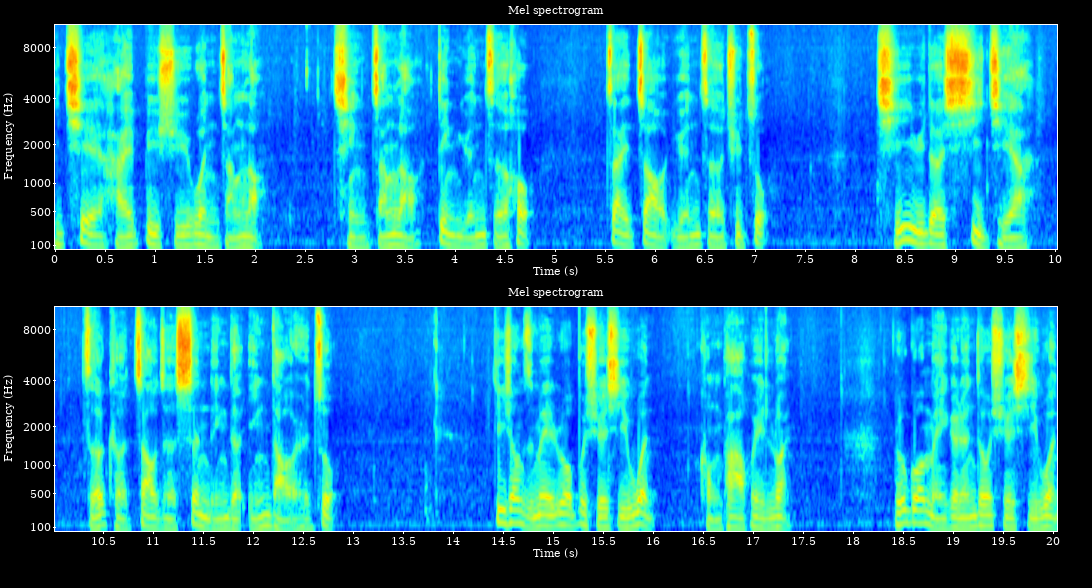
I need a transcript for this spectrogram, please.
一切还必须问长老，请长老定原则后，再照原则去做，其余的细节啊，则可照着圣灵的引导而做。弟兄姊妹若不学习问，恐怕会乱；如果每个人都学习问，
